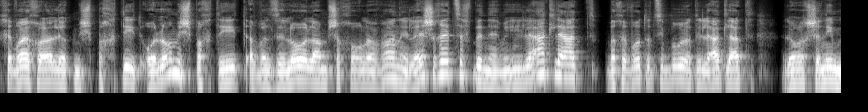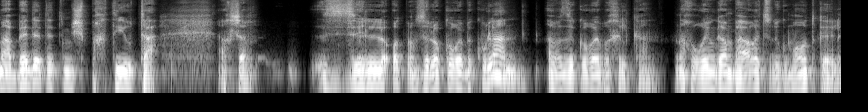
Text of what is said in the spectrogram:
חברה יכולה להיות משפחתית או לא משפחתית אבל זה לא עולם שחור לבן אלא יש רצף ביניהם היא לאט לאט בחברות הציבוריות היא לאט לאט לאורך שנים מאבדת את משפחתיותה. עכשיו זה לא עוד פעם זה לא קורה בכולן אבל זה קורה בחלקן אנחנו רואים גם בארץ דוגמאות כאלה.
